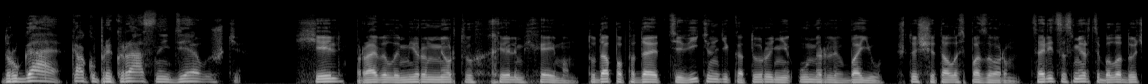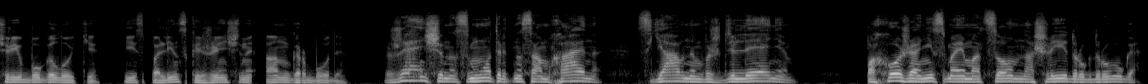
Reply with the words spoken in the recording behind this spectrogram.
другая, как у прекрасной девушки. Хель правила миром мертвых Хельмхеймом. Туда попадают те викинги, которые не умерли в бою, что считалось позором. Царица смерти была дочерью бога Локи и исполинской женщины Ангарбоды. Женщина смотрит на Самхайна с явным вожделением. Похоже, они с моим отцом нашли друг друга.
